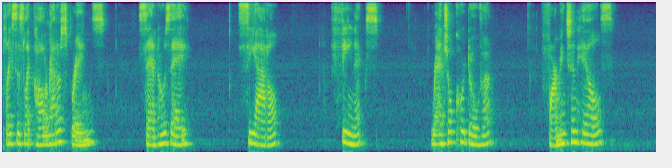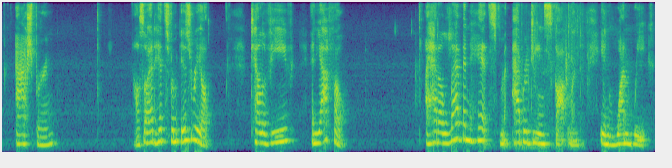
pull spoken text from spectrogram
places like Colorado Springs, San Jose, Seattle, Phoenix, Rancho Cordova, Farmington Hills, Ashburn. Also had hits from Israel, Tel Aviv, and Yaffo. I had 11 hits from Aberdeen, Scotland in one week.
